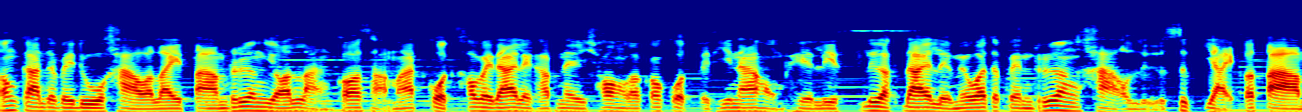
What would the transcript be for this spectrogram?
ต้องการจะไปดูข่าวอะไรตามเรื่องย้อนหลังก็สามารถกดเข้าไปได้เลยครับในช่องแล้วก็กดไปที่หน้าของเพลย์ลิสต์เลือกได้เลยไม่ว่าจะเป็นเรื่องข่าวหรือศึกใหญ่ก็ตาม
